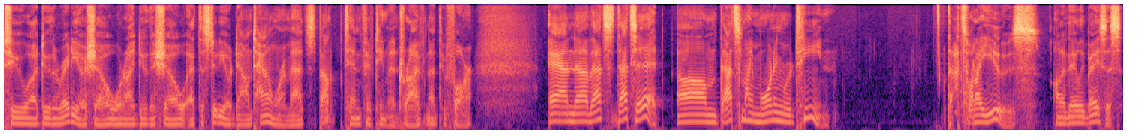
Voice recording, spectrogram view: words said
to uh, do the radio show where I do the show at the studio downtown where I'm at. It's about a 10, 15 minute drive, not too far. And uh, that's that's it. Um, that's my morning routine. That's what I use on a daily basis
